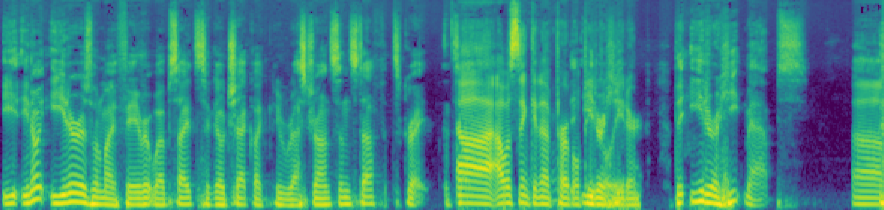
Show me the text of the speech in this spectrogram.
you know, Eater is one of my favorite websites to go check like new restaurants and stuff. It's great. It's, uh, I was thinking of Purple People Eater. Eater. The Eater heat maps. Um,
